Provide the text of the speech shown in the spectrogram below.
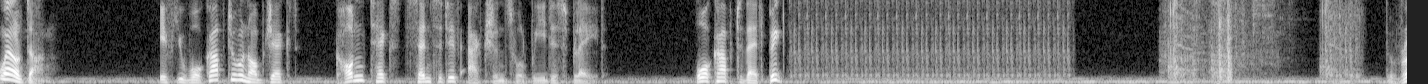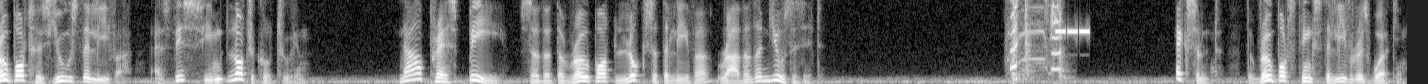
Well done. If you walk up to an object, context-sensitive actions will be displayed. Walk up to that big... The robot has used the lever, as this seemed logical to him. Now press B so that the robot looks at the lever rather than uses it. Excellent. The robot thinks the lever is working.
